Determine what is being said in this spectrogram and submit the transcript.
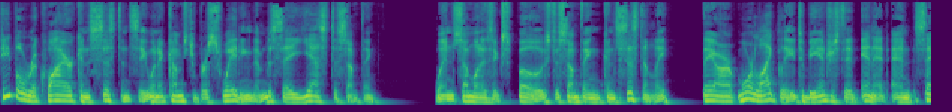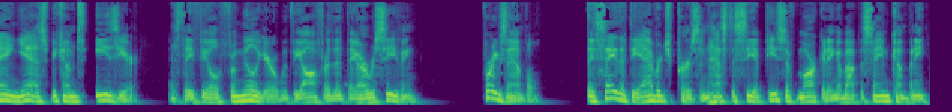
People require consistency when it comes to persuading them to say yes to something. When someone is exposed to something consistently, they are more likely to be interested in it and saying yes becomes easier as they feel familiar with the offer that they are receiving. For example, they say that the average person has to see a piece of marketing about the same company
